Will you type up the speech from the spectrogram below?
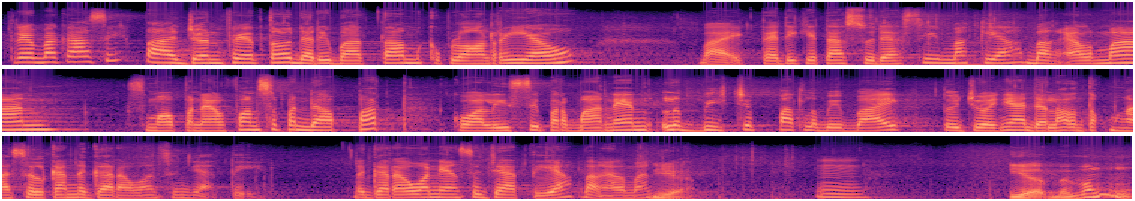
Terima kasih Pak John Veto dari Batam, Kepulauan Riau. Baik, tadi kita sudah simak ya Bang Elman, semua penelpon sependapat koalisi permanen lebih cepat lebih baik tujuannya adalah untuk menghasilkan negarawan sejati. Negarawan yang sejati ya Bang Elman? Iya. Hmm. Iya, memang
